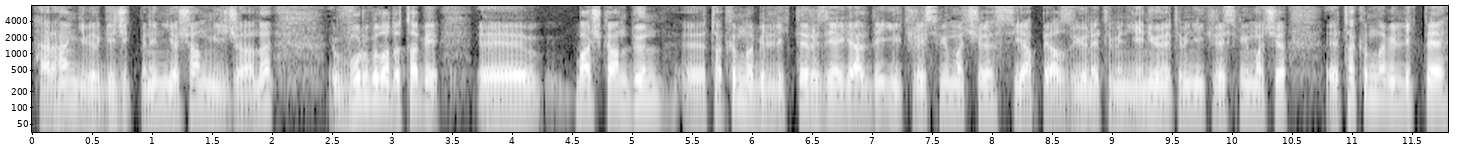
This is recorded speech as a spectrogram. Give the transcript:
herhangi bir gecikmenin yaşanmayacağını vurguladı. Tabii e, başkan dün e, takımla birlikte Rize'ye geldi. İlk resmi maçı siyah beyazlı yönetimin, yeni yönetimin ilk resmi maçı e, takımla birlikte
